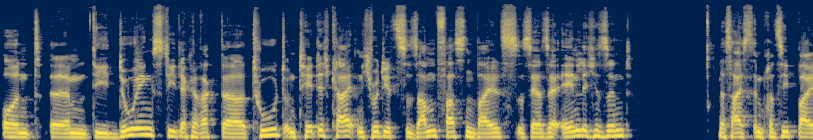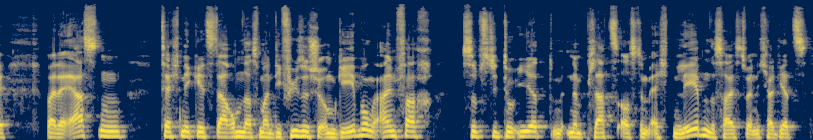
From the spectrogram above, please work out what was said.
Und ähm, die Doings, die der Charakter tut und Tätigkeiten, ich würde jetzt zusammenfassen, weil es sehr, sehr ähnliche sind. Das heißt im Prinzip bei, bei der ersten Technik geht es darum, dass man die physische Umgebung einfach substituiert mit einem Platz aus dem echten Leben. Das heißt, wenn ich halt jetzt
